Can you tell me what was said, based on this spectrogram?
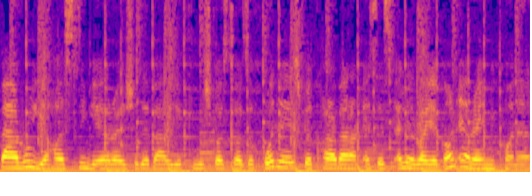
بر روی hosting ارائه شده برای فروشگاه ساز خودش به کاربران SSL رایگان ارائه می‌کنه.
